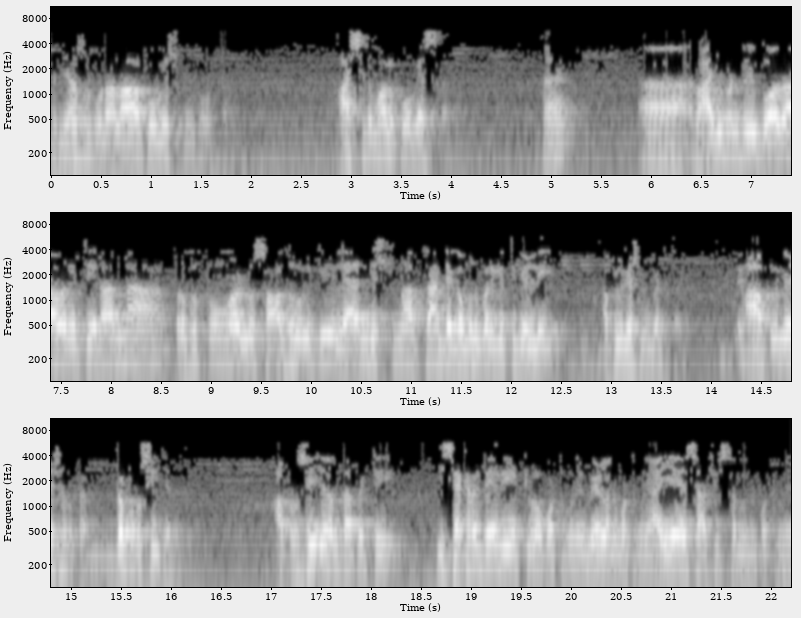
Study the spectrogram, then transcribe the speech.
సన్యాసులు కూడా అలా పోగేసుకుంటూ ఉంటారు. ఆశ్రమాలు పోగేస్తారు. రాజమండ్రి గోదావరి తీరాన్న ప్రభుత్వం వాళ్ళు సాధువులకి ల్యాండ్ ఇస్తున్నారు అంటే గమ్మును పరిగెత్తుకెళ్ళి అప్లికేషన్ పెడతాడు. ఆ అప్లికేషన్ పెద్ద ప్రొసీజర్. ఆ ప్రొసీజర్ అంతా పెట్టి ఈ సెక్రటేరియట్లో పట్టుకుని వీళ్ళని పట్టుకుని ఐఏఎస్ ఆఫీసర్లను పట్టుకుని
